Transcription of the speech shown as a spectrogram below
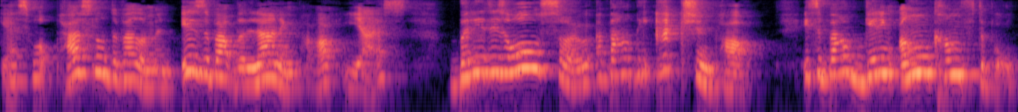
Guess what? Personal development is about the learning part, yes, but it is also about the action part. It's about getting uncomfortable.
